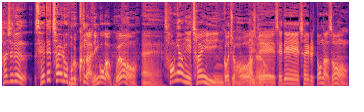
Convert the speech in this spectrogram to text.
사실은 세대 차이로 볼 건 아닌 것 같고요. 예, 예. 성향의 차이인 거죠. 맞아요. 이게 세대 차이를 떠나서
